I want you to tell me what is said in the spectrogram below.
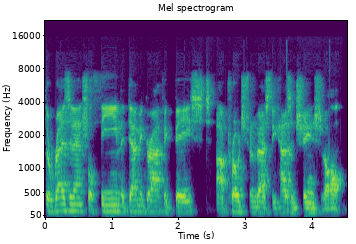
the residential theme, the demographic based approach to investing hasn't changed at all.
